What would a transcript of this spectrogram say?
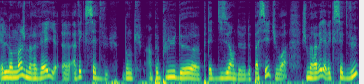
Et le lendemain, je me réveille euh, avec cette vue. Donc un peu plus de euh, peut-être 10 heures de, passé, tu vois. Je me réveille avec cette vue.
